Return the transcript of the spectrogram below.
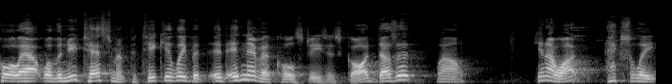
call out, well, the New Testament particularly, but it, it never calls Jesus God, does it? Well, you know what? Actually,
